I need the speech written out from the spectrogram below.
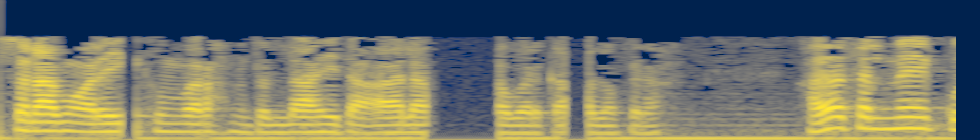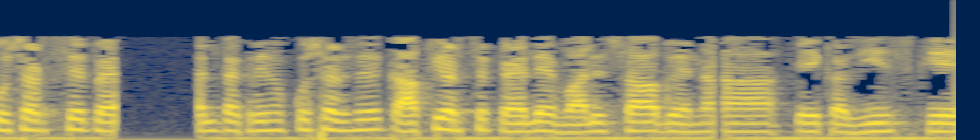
السلام علیکم ورحمۃ اللہ تعالی وبرکاتہ۔ حضرت میں کچھ عرصے پہلے تقریباً کچھ عرصے، کافی عرصے پہلے والد صاحب ہے نا ایک عزیز کے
